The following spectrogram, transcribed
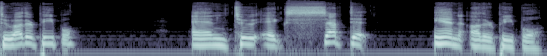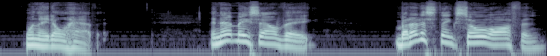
to other people and to accept it in other people when they don't have it. And that may sound vague, but I just think so often,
